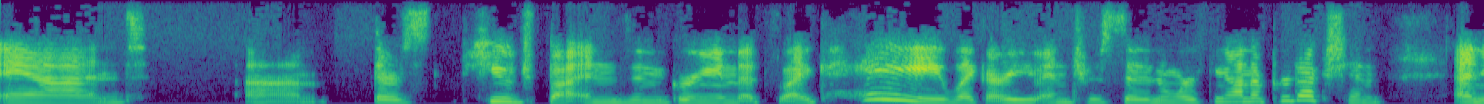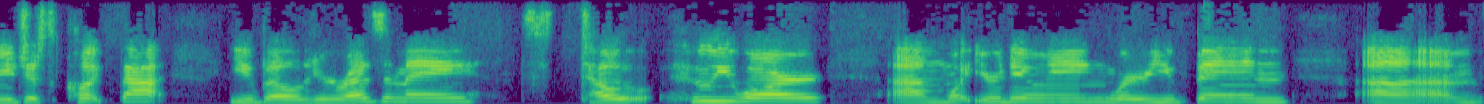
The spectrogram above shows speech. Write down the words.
and um, there's huge buttons in green that's like hey like are you interested in working on a production and you just click that you build your resume tell who you are um, what you're doing where you've been um,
